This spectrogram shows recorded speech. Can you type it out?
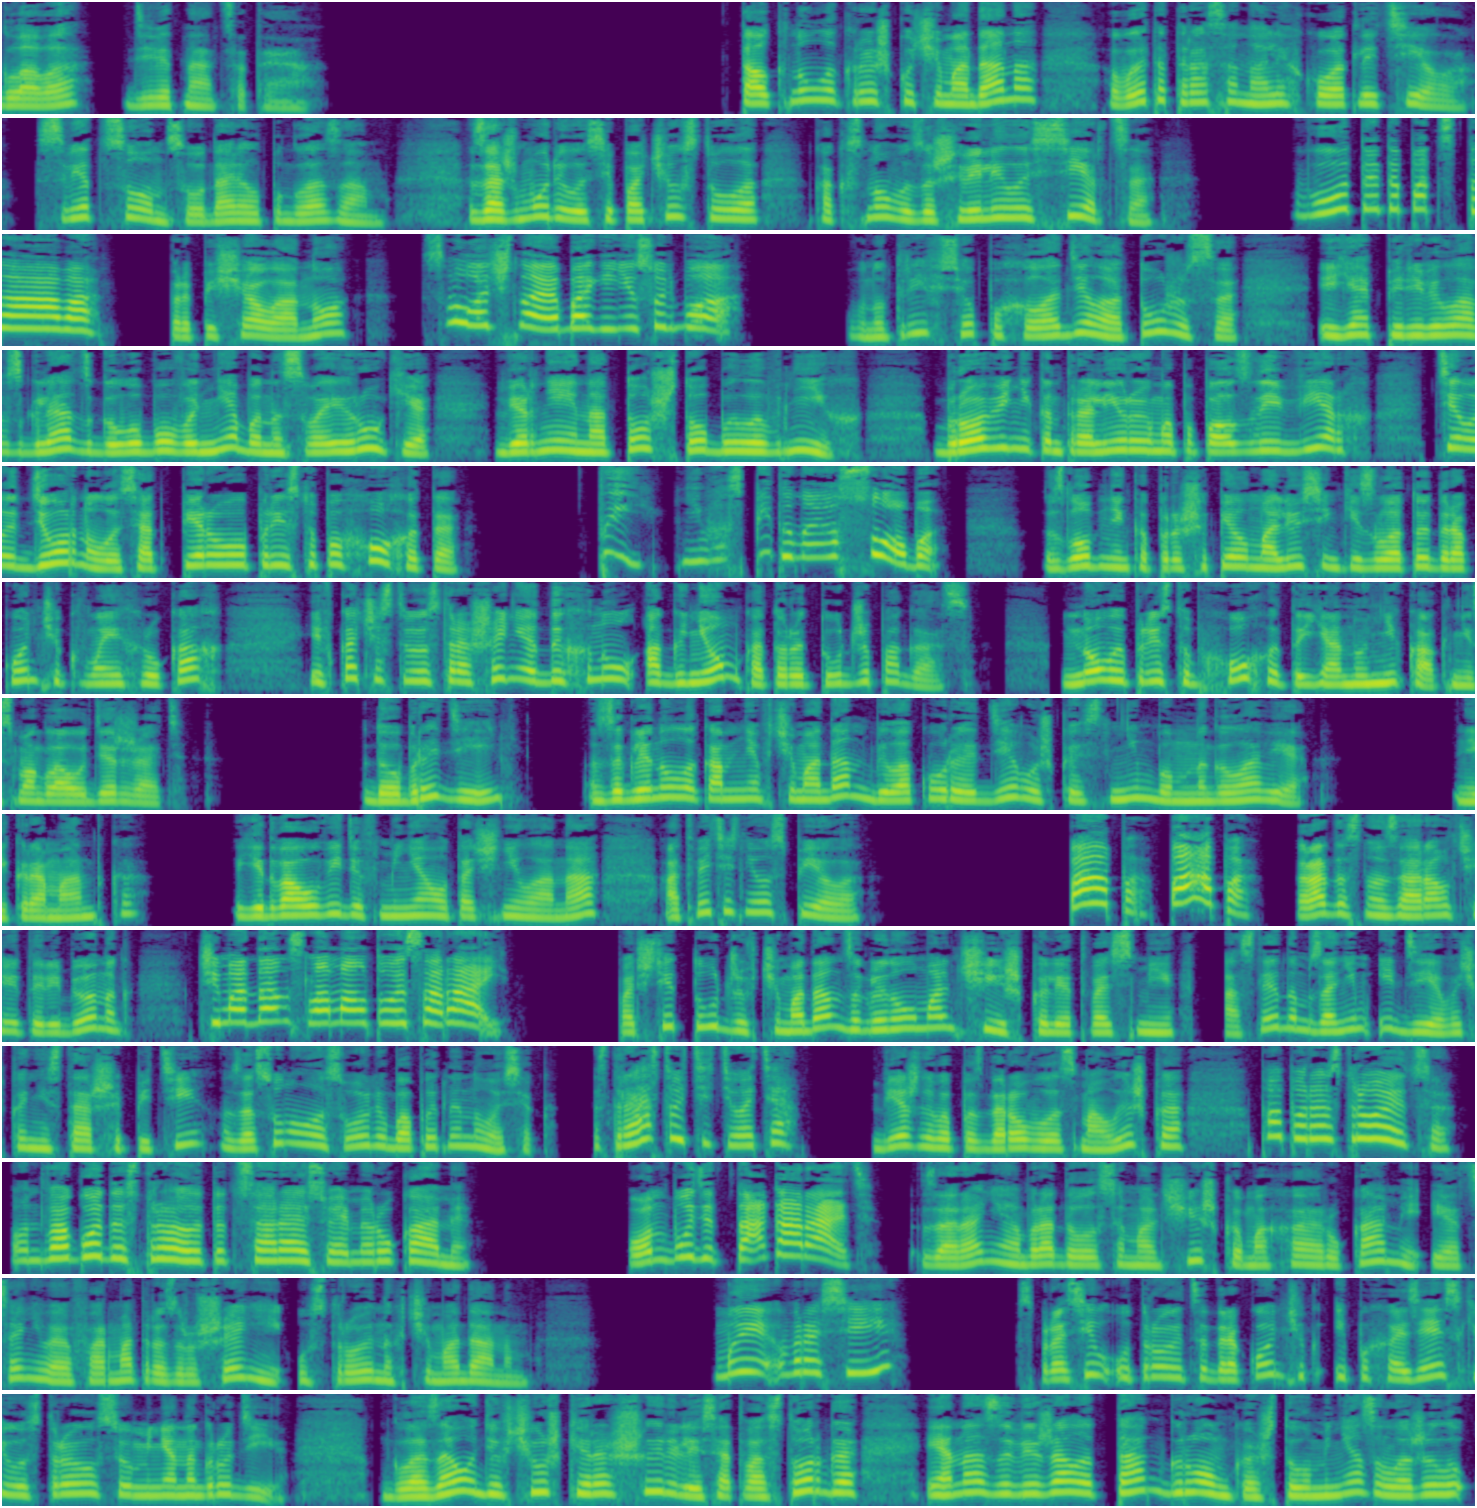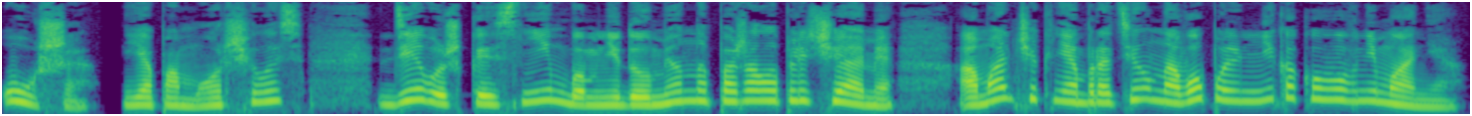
Глава 19 Толкнула крышку чемодана, в этот раз она легко отлетела. Свет солнца ударил по глазам. Зажмурилась и почувствовала, как снова зашевелилось сердце. «Вот это подстава!» — пропищало оно. «Сволочная богиня судьба!» Внутри все похолодело от ужаса, и я перевела взгляд с голубого неба на свои руки, вернее, на то, что было в них. Брови неконтролируемо поползли вверх, тело дернулось от первого приступа хохота. «Ты невоспитанная особа!» Злобненько прошипел малюсенький золотой дракончик в моих руках и в качестве устрашения дыхнул огнем, который тут же погас. Новый приступ хохота я ну никак не смогла удержать. «Добрый день!» Заглянула ко мне в чемодан белокурая девушка с нимбом на голове. «Некромантка?» Едва увидев меня, уточнила она, ответить не успела. «Папа! Папа!» — радостно заорал чей-то ребенок. «Чемодан сломал твой сарай!» Почти тут же в чемодан заглянул мальчишка лет восьми, а следом за ним и девочка, не старше пяти, засунула свой любопытный носик. «Здравствуйте, тетя!» Вежливо поздоровалась малышка. «Папа расстроится. Он два года строил этот сарай своими руками. Он будет так орать!» Заранее обрадовался мальчишка, махая руками и оценивая формат разрушений, устроенных чемоданом. «Мы в России?» — спросил у троицы дракончик и по-хозяйски устроился у меня на груди. Глаза у девчушки расширились от восторга, и она завизжала так громко, что у меня заложило уши. Я поморщилась. Девушка с нимбом недоуменно пожала плечами, а мальчик не обратил на вопль никакого внимания.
